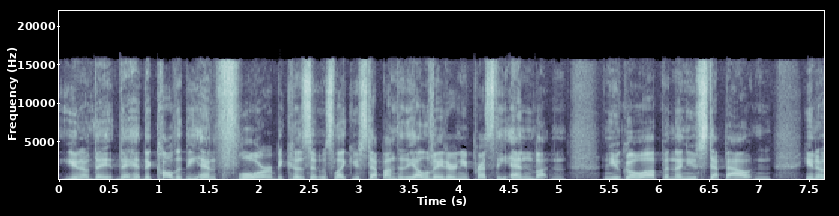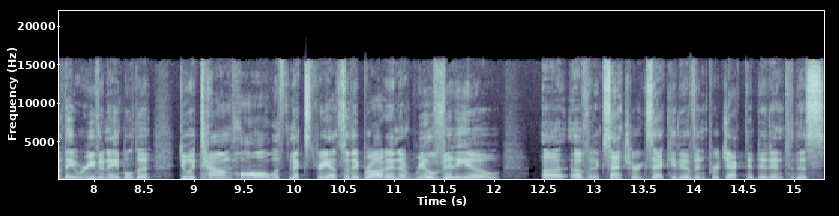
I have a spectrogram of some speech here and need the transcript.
you know, they, they, they called it the nth floor because it was like you step onto the elevator and you press the N button and you go up and then you step out. And, you know, they were even able to do a town hall with mixed reality. So they brought in a real video uh, of an Accenture executive and projected it into this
